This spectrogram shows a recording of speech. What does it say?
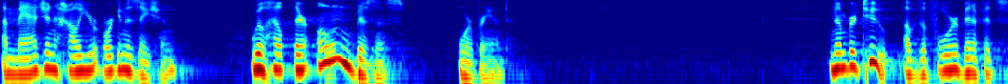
imagine how your organization will help their own business or brand. Number two of the four benefits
